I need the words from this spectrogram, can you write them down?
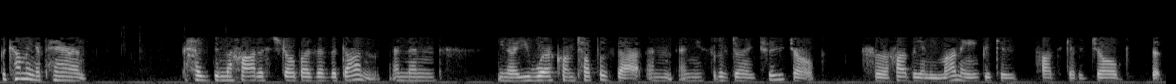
becoming a parent has been the hardest job I've ever done. And then, you know, you work on top of that and, and you're sort of doing two jobs for hardly any money because it's hard to get a job that's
